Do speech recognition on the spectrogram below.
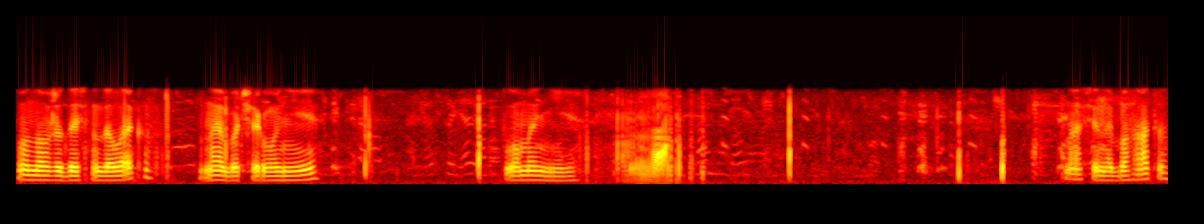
Воно вже десь недалеко. Небо червоніє. Пломеніє. Нас є небагато.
